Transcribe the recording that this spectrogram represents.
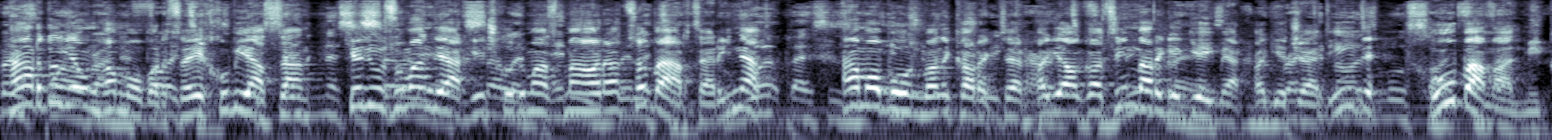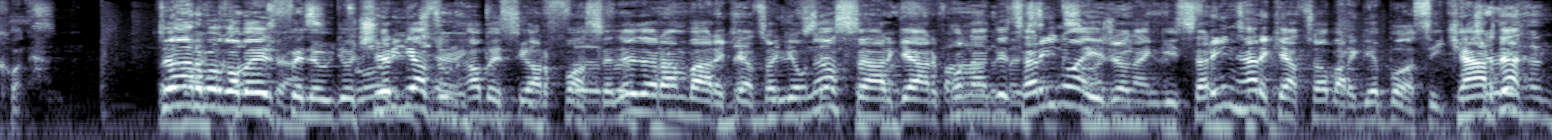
هر دوی اونها مبارزه خوبی هستن که لزوما در هیچ کدوم از مهارت ها برتری ندارن اما به عنوان کاراکترهای آغازین برای gamer های جدید خوب عمل می‌کنن. در مقابل فلوید و از اونها بسیار فاصله دارن و حرکت های اونا سرگرم کننده ترین و هیجان انگیزترین حرکت ها برای بازی کردن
